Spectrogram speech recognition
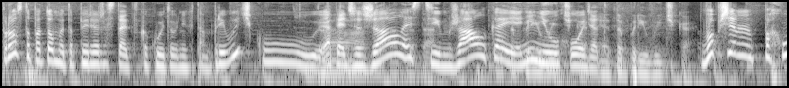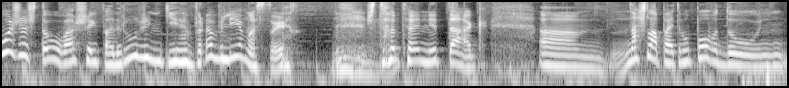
Просто потом это перерастает в какую-то у них там привычку, Да, опять же, жалость, да, да. им жалко, и Это они не привычка, уходят. Это привычка. В общем, похоже, что у вашей подруженьки проблемасы. Что-то не так. А, нашла по этому поводу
